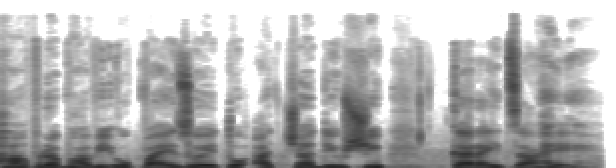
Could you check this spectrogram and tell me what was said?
हा प्रभावी उपाय जो आहे तो आजच्या दिवशी करायचं आहे.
